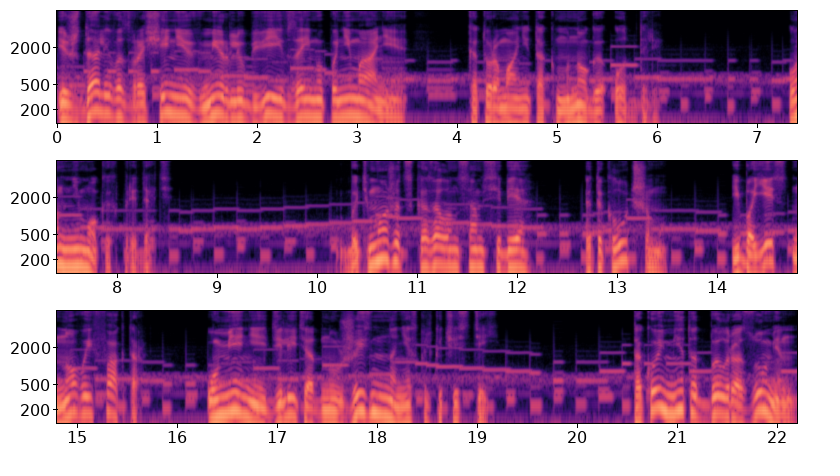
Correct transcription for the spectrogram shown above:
и ждали возвращения в мир любви и взаимопонимания, которому они так много отдали. Он не мог их предать. «Быть может, — сказал он сам себе, — это к лучшему, ибо есть новый фактор — умение делить одну жизнь на несколько частей». Такой метод был разумен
